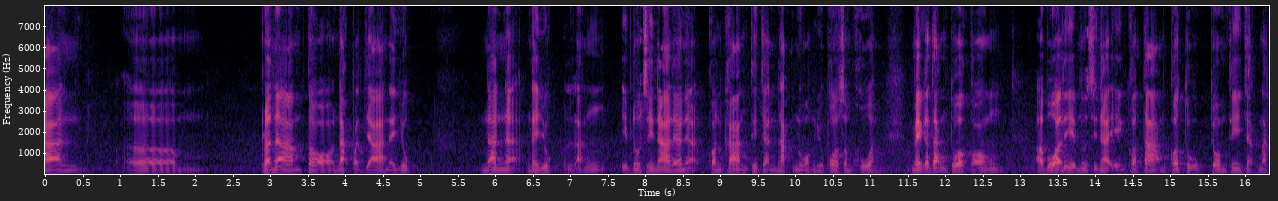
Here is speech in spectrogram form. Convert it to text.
การประนามต่อนักปรัชญาในยุคนั้นน่ะในยุคหลังอิบนุซีนาแล้วเนี่ยค่อนข้างที่จะหนักหน่วงอยู่พอสมควร แม้กระทั่งตัวของอบูอาลีอิบนุซีนาเองก็ตามก็ถูกโจมตีจากนัก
